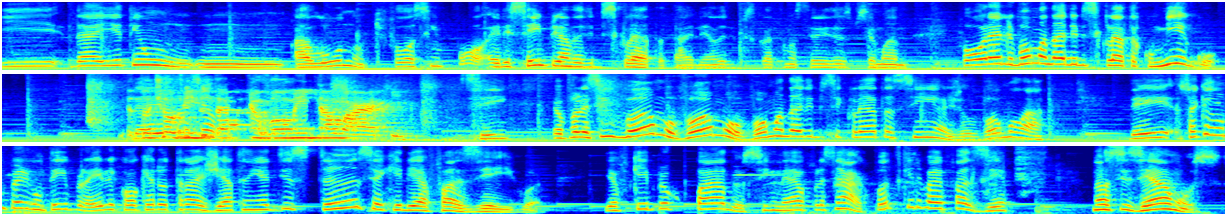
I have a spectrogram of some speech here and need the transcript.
E daí tem um, um, aluno que falou assim, pô, ele sempre anda de bicicleta, tá? Ele anda de bicicleta umas três vezes por semana. Falou, Aurélio, vamos andar de bicicleta comigo? Eu tô te ouvindo, assim, tá? Porque eu vou aumentar o ar aqui. Sim. Eu falei assim, vamos, vamos, vamos andar de bicicleta sim, Ângelo, vamos lá. Daí, só que eu não perguntei para ele qual era o trajeto nem a distância que ele ia fazer, Igor. E eu fiquei preocupado, assim, né? Eu falei assim, ah, quanto que ele vai fazer? Nós fizemos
